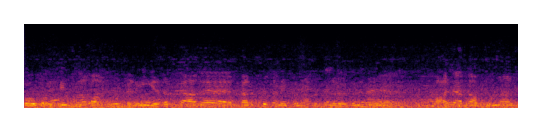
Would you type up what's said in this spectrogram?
போகும். திமுக கூட்டணி எதற்காக கருத்து கணிப்பு நடத்துகிறதுன்னு பாஜக முன்னாள்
